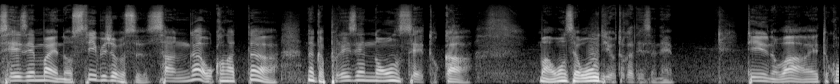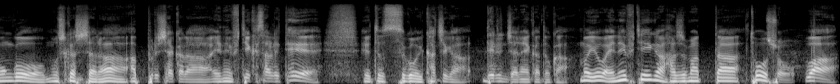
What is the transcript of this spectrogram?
生前前のスティーブ・ジョブズさんが行ったなんかプレゼンの音声とか、まあ、音声オーディオとかですよね。っていうのは、えっと、今後もしかしたらアップル社から NFT 化されて、えっと、すごい価値が出るんじゃないかとか、まあ、要は NFT が始まった当初は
